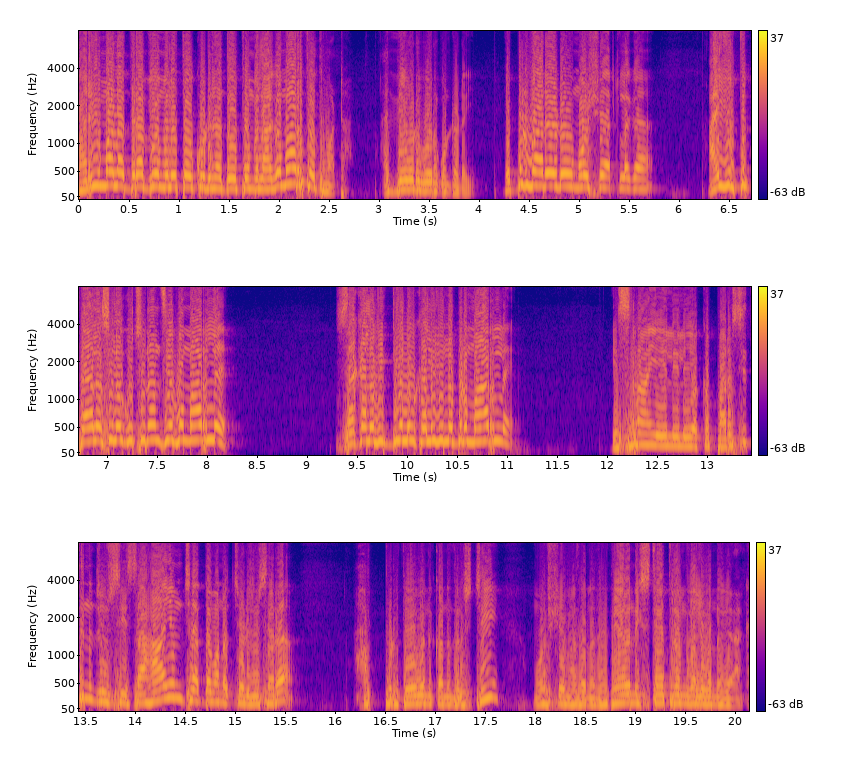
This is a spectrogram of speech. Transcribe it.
పరిమళ ద్రవ్యములతో కూడిన దూపంలాగా మారుతుంది అనమాట అది దేవుడు కోరుకుంటాడు. ఎప్పుడు మారాడు? మోసే అట్లాగా. ఐగుప్తు ప్యాలెస్లో కూర్చున్నంతసేపు మారలే. సకల విద్యలు కలిగినప్పుడు మారలే. ఇస్రాయేలీల యొక్క పరిస్థితిని చూసి సహాయం చేద్దామని వచ్చాడు చూసారా అప్పుడు దేవుని కనుదృష్టి మోషే మీద ఉన్నది. దేవుని స్తోత్రం కలుగునుగాక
